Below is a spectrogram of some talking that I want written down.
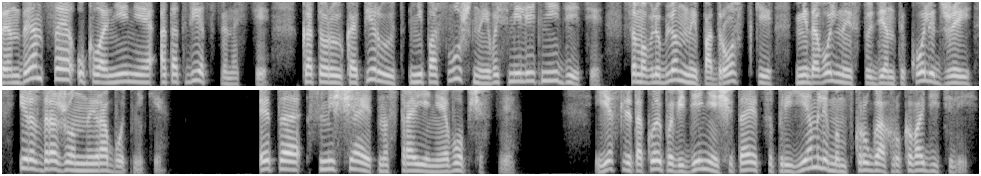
тенденция уклонения от ответственности, которую копируют непослушные восьмилетние дети, самовлюбленные подростки, недовольные студенты колледжей и раздраженные работники. Это смещает настроение в обществе. Если такое поведение считается приемлемым в кругах руководителей,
